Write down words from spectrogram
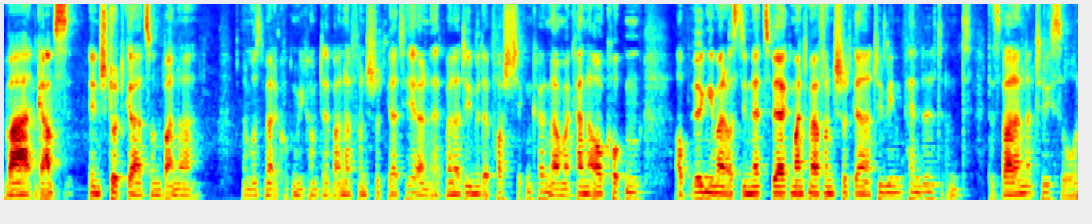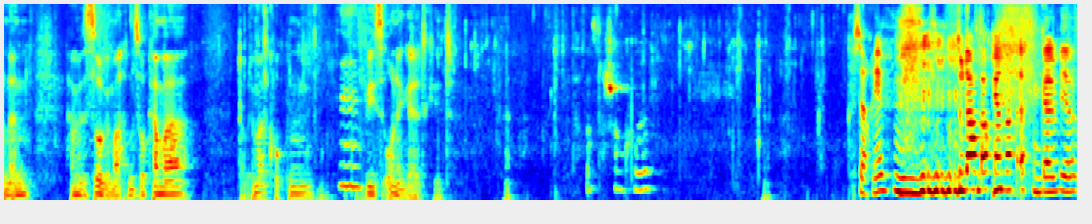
gab es in Stuttgart so ein Banner. Dann musste man halt gucken, wie kommt der Banner von Stuttgart her. Und da hätte man natürlich mit der Post schicken können, aber man kann auch gucken, ob irgendjemand aus dem Netzwerk manchmal von Stuttgart nach Tübingen pendelt. Und das war dann natürlich so. Und dann haben wir es so gemacht. Und so kann man auch immer gucken, Mhm. wie es ohne Geld geht. Das ist schon cool. Sorry. Du darfst auch gern was essen, gell? Wir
